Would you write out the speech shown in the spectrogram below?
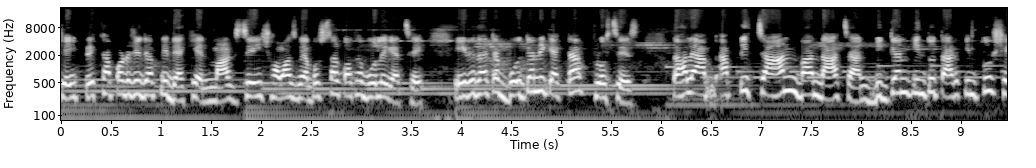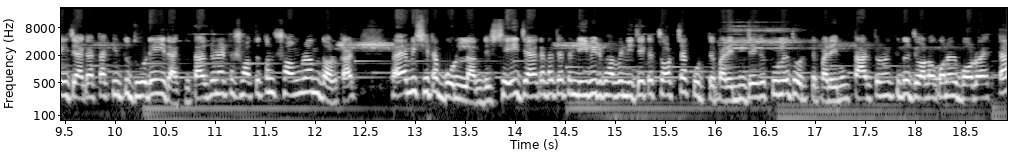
সেই প্রেক্ষাপটে যদি আপনি দেখেন, মার্কস যেই সমাজ ব্যবস্থার কথা বলে গেছে, এটা একটা বৈজ্ঞানিক একটা প্রসেস তাহলে আপনি চান বা না চান, বিজ্ঞান কিন্তু তার কিন্তু সেই জায়গাটা কিন্তু ধরেই রাখে। তার জন্য একটা সচেতন সংগ্রাম দরকার। তাই আমি সেটা বললাম যে, সেই জায়গাটা যাতে নিবিড়ভাবে নিজেকে চর্চা করতে পারে, নিজেকে তুলে ধরতে পারে এবং তার জন্য কিন্তু জনগণের বড় একটা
